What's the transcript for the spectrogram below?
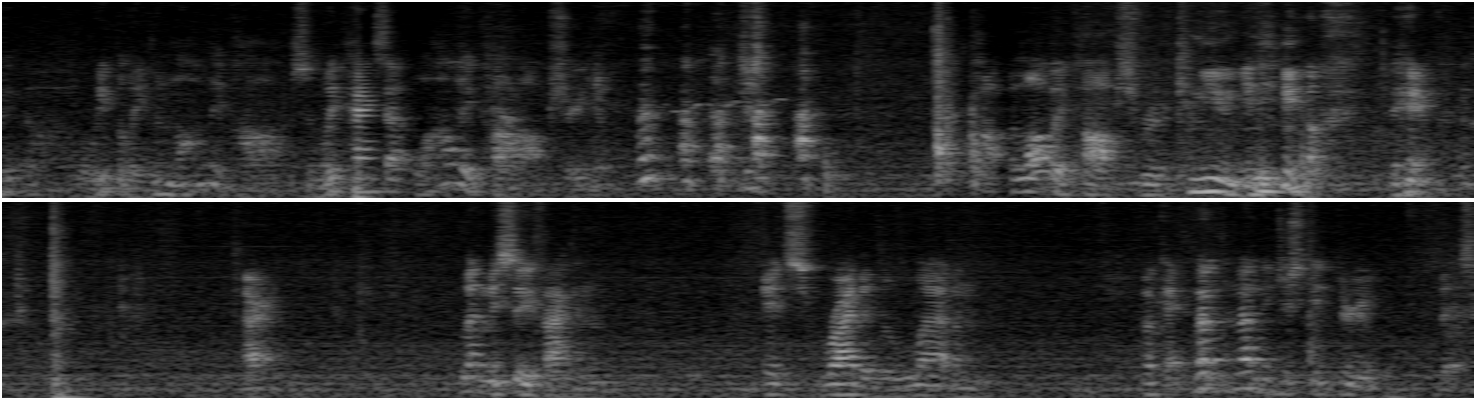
we, oh, we believe in lollipops and we pass out lollipops or, you know, just pop lollipops for the communion, you know. All right. Let me see if I can, it's right at 11. Okay, let, let me just get through this.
